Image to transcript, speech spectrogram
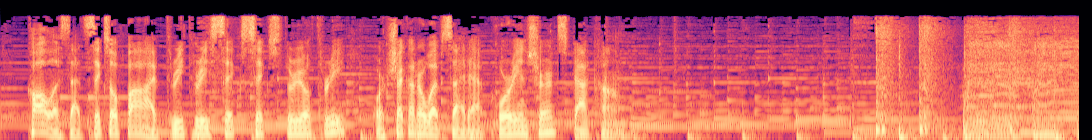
Call us at 605-336-6303 or check out our website at coreyinsurance.com.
